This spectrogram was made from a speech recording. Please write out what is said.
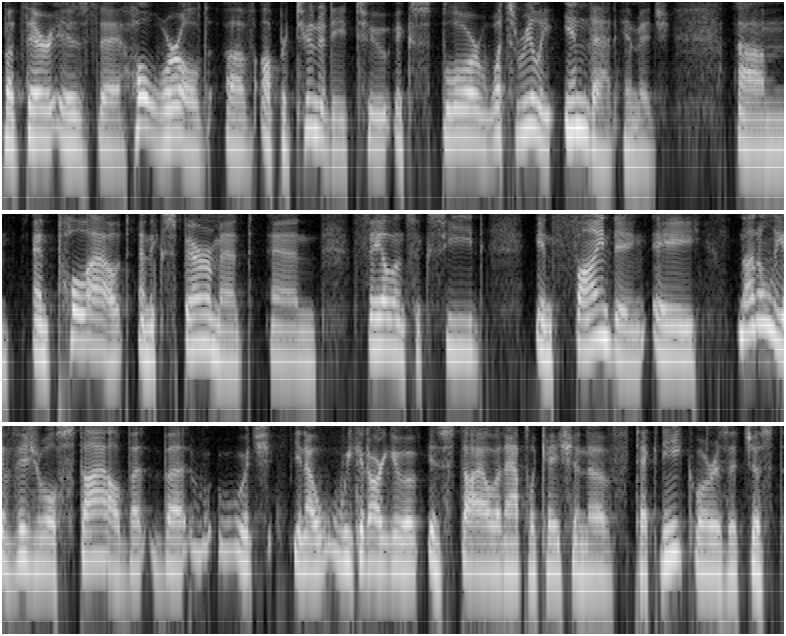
But there is the whole world of opportunity to explore what's really in that image um, and pull out and experiment and fail and succeed in finding a not only a visual style, but but which you know we could argue is style an application of technique, or is it just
